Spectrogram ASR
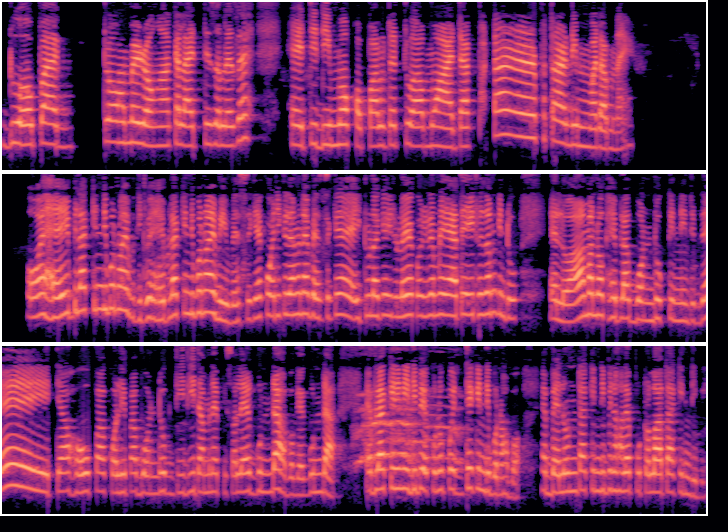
দূৰৰ পৰা একদম এই ৰঙাকৈ লাইটটো জ্বলে যে সেইটো দিম মই কপালতে তোৱা মই আইতাক ফাটাৰ ফাটাৰ দিম মই তাৰমানে। অঁ সেইবিলাক কিনি দিব নোৱাৰিবি কিন্তু সেইবিলাক কিনিব নোৱাৰিবি বেছিকৈ কৈ থাকিলে মানে বেছিকৈ এইটো লাগে এইটো লাগে কৰি মানে ইয়াতে এৰি থৈ যাম কিন্তু এই ল'ৰা মানুহক সেইবিলাক বন্দুক কিনি দিবি দেই এতিয়া সৰু পৰা কলিৰ পৰা বন্দুক দি দি তাৰমানে পিছলৈ গুণ্ডা হ'বগৈ গুণ্ডা। এইবিলাক কিনি নিদিবি কোনো পধ্যে কিনি দিব নহ'ব। এই বেলুন এটা কিনি দিবি নহ'লে পুতলা এটা কিনি দিবি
